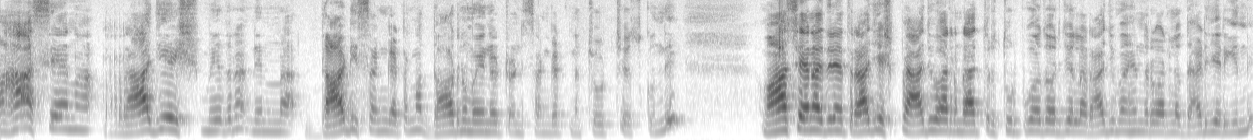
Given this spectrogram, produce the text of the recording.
మహాసేన రాజేష్ మీద నిన్న దాడి సంఘటన దారుణమైనటువంటి సంఘటన చోటు చేసుకుంది. మహాసేన అధినేత రాజేష్పై ఆదివారం రాత్రి తూర్పుగోదావరి జిల్లా రాజమహేంద్రవరంలో దాడి జరిగింది.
